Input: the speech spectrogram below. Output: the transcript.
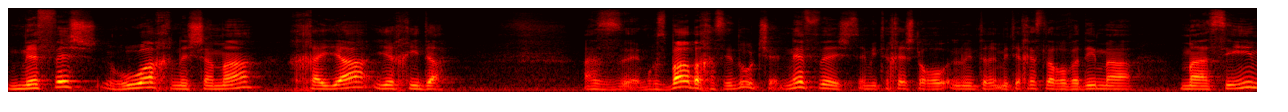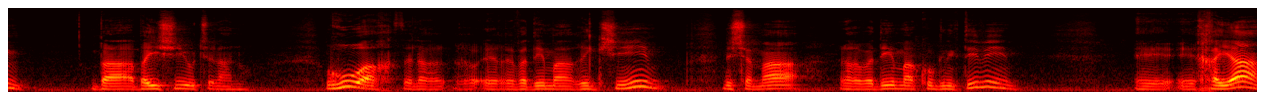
נפש, רוח, נשמה, חיה, יחידה. אז אה, מוסבר בחסידות שנפש זה מתייחס, לרוב, מתייחס לרובדים המעשיים באישיות שלנו. רוח זה לרבדים הרגשיים, נשמה לרבדים הקוגניטיביים. אה, אה, חיה,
